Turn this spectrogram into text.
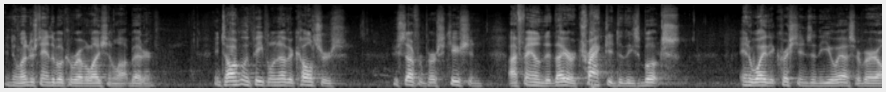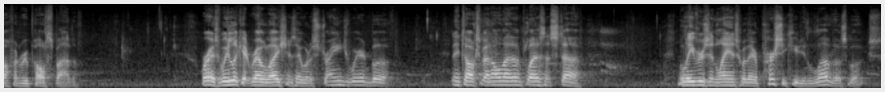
And you'll understand the book of Revelation a lot better. In talking with people in other cultures who suffered persecution, I found that they are attracted to these books in a way that Christians in the U.S. are very often repulsed by them. Whereas we look at Revelation and say, what a strange, weird book. And it talks about all that unpleasant stuff. Believers in lands where they're persecuted love those books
